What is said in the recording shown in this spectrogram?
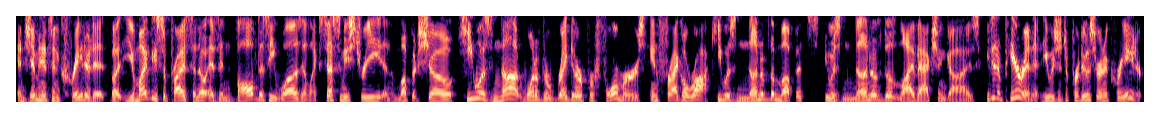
And Jim Henson created it. But you might be surprised to know, as involved as he was in like Sesame Street and the Muppet Show, he was not one of the regular performers in Fraggle Rock. He was none of the Muppets. He was none of the live action guys. He didn't appear in it. He was just a producer and a creator.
